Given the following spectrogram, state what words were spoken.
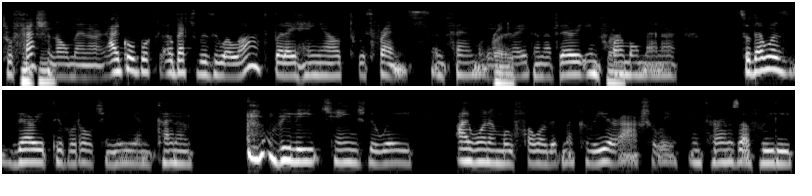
professional mm-hmm. manner. I go back, back to Brazil a lot, but I hang out with friends and family, right? right? In a very informal right. manner. So that was very pivotal to me and kind of really changed the way I want to move forward with my career actually in terms of really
